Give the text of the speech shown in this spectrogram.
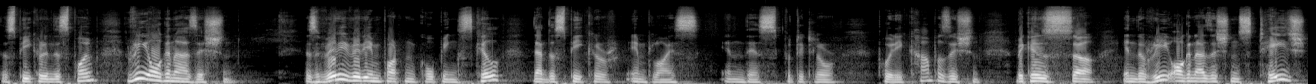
the speaker in this poem. Reorganization is a very very important coping skill that the speaker employs in this particular poetic composition because uh, in the reorganization stage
